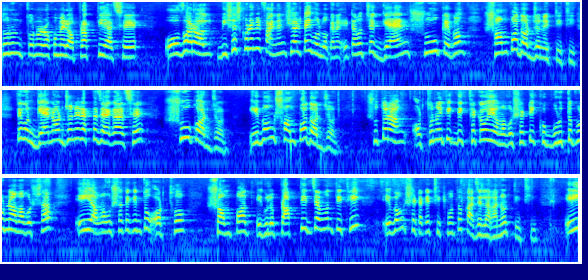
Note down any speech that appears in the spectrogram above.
ধরুন কোনো রকমের অপ্রাপ্তি আছে ওভারঅল বিশেষ করে আমি ফাইন্যান্সিয়ালটাই বলব কেন এটা হচ্ছে জ্ঞান সুখ এবং সম্পদ অর্জনের তিথি। দেখুন জ্ঞান অর্জনের একটা জায়গা আছে সুখ অর্জন। এবং সম্পদ অর্জন। সুতরাং অর্থনৈতিক দিক থেকেও এই অমাবস্যাটি খুব গুরুত্বপূর্ণ অমাবস্যা। এই অমাবস্যাতে কিন্তু অর্থ, সম্পদ এগুলো প্রাপ্তির যেমন তিথি এবং সেটাকে ঠিকমতো কাজে লাগানোর তিথি। এই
